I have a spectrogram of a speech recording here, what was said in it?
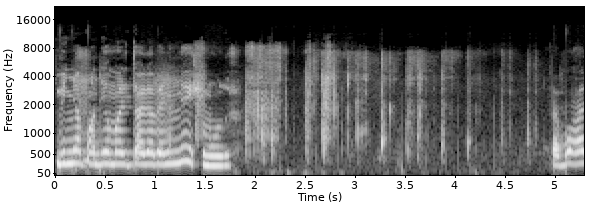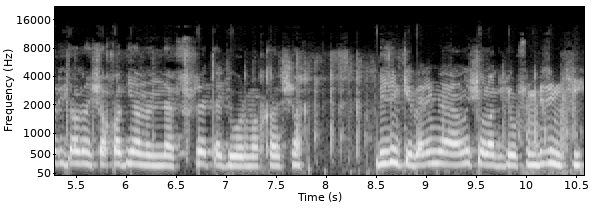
Win yapmadığım haritayla benim ne işim olur? Ve bu haritadan şaka bir yana nefret ediyorum arkadaşlar. Bizimki benimle yanlış yola gidiyorsun bizimki.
